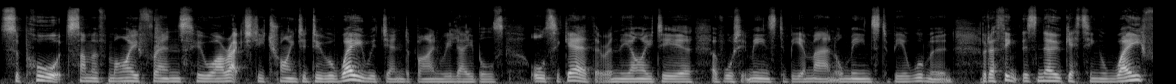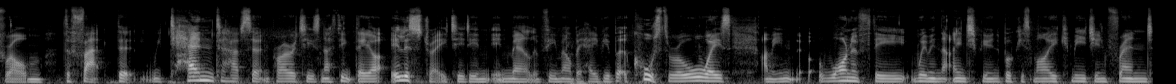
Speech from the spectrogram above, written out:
support some of my friends who are actually trying to do away with gender binary labels altogether and the idea of what it means to be a man or means to be a woman. But I think there's no getting away from the fact that we tend to have certain priorities, and I think they are illustrated in, in male and female behaviour. But of course, there are always, I mean, one of the women that I interview in the book is my comedian friend,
